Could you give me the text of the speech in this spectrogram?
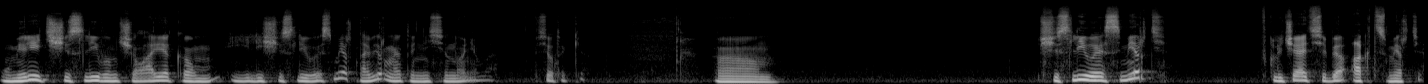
умереть счастливым человеком или счастливая смерть, наверное, это не синонимы все-таки. счастливая смерть включает в себя акт смерти.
